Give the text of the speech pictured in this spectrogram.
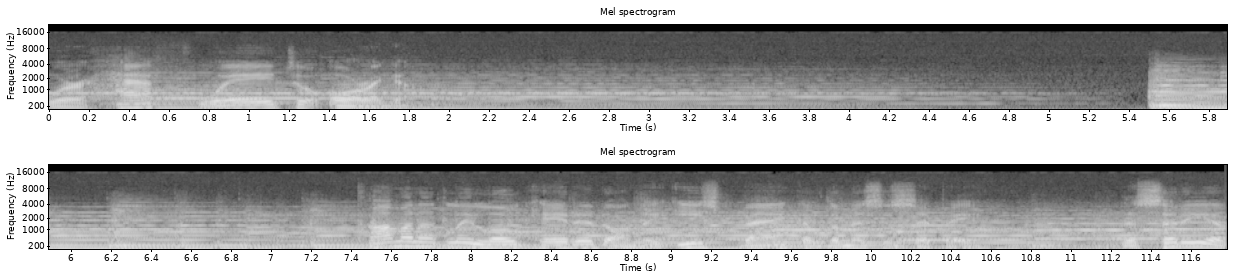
were halfway to Oregon. Prominently located on the east bank of the Mississippi, the city of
